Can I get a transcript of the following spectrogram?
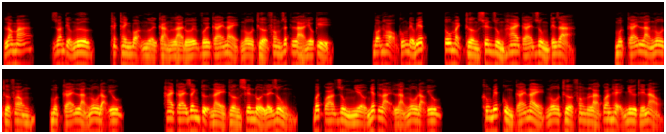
Lao mã, doan tiểu ngư, thạch thành bọn người càng là đối với cái này ngô thừa phong rất là hiếu kỳ. Bọn họ cũng đều biết, tô mạch thường xuyên dùng hai cái dùng tên giả. Một cái là ngô thừa phong, một cái là ngô đạo ưu. Hai cái danh tự này thường xuyên đổi lấy dùng, bất quá dùng nhiều nhất lại là ngô đạo ưu. Không biết cùng cái này ngô thừa phong là quan hệ như thế nào.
